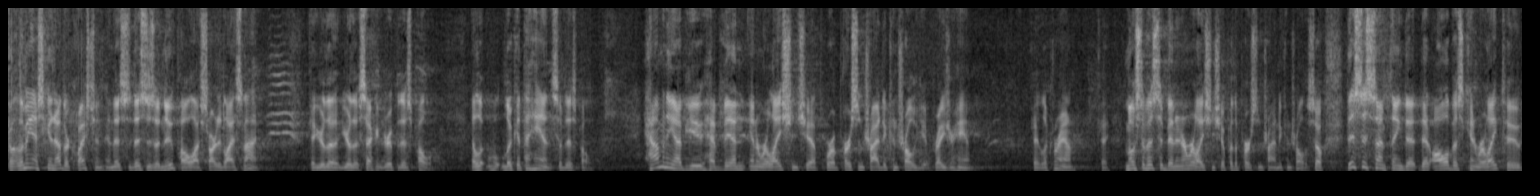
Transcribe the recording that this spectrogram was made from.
But let me ask you another question, and this, this is a new poll I started last night. Okay, you're the, you're the second group of this poll. Now look, look at the hands of this poll. How many of you have been in a relationship where a person tried to control you? Raise your hand. Okay, look around. Okay. Most of us have been in a relationship with a person trying to control us. So this is something that, that all of us can relate to.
